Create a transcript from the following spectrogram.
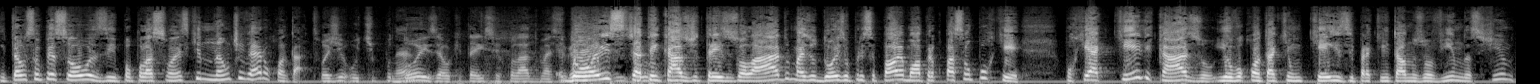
Então são pessoas e populações que não tiveram contato. Hoje o tipo 2 né? é o que tem circulado mais. 2, já tem casos de 3 isolado, mas o 2, o principal, é a maior preocupação. Por quê? Porque aquele caso, e eu vou contar aqui um case para quem está nos ouvindo, assistindo,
